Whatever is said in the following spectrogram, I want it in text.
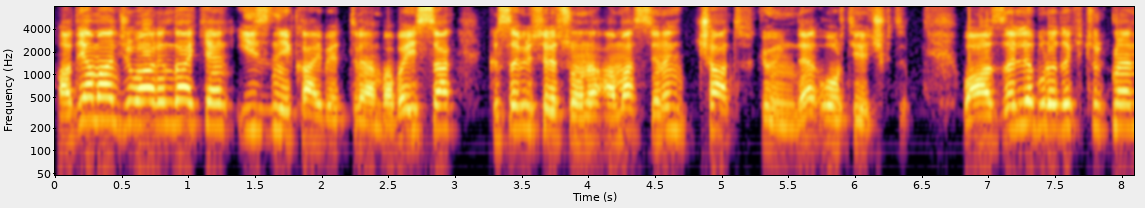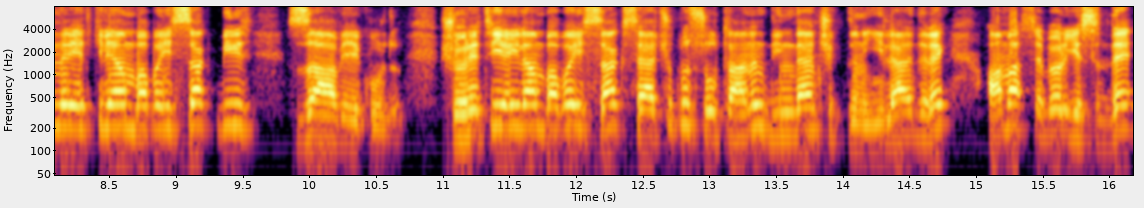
Adıyaman civarındayken İzni'yi kaybettiren Baba İshak kısa bir süre sonra Amasya'nın Çat köyünden ortaya çıktı. Vaazlarıyla buradaki Türkmenleri etkileyen Baba İshak bir zaviye kurdu. Şöhreti yayılan Baba İshak Selçuklu Sultan'ın dinden çıktığını ilan ederek Amasya bölgesinde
